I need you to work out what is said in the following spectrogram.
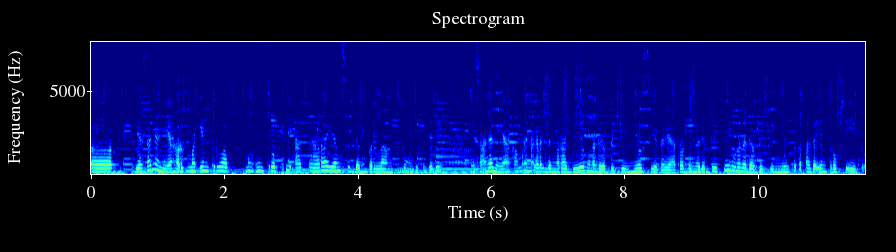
uh, biasanya nih ya harus menginterupsi, acara yang sedang berlangsung gitu. Jadi misalnya nih ya kamu enak-enak denger radio kemudian ada breaking news gitu ya atau dengerin TV kemudian ada breaking news tetap ada interupsi itu.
